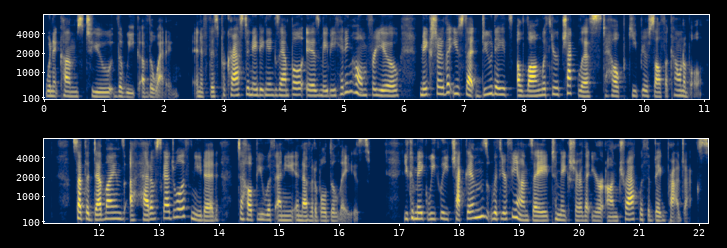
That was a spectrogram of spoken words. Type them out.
when it comes to the week of the wedding. And if this procrastinating example is maybe hitting home for you, make sure that you set due dates along with your checklists to help keep yourself accountable. Set the deadlines ahead of schedule if needed to help you with any inevitable delays. You can make weekly check ins with your fiance to make sure that you're on track with the big projects.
